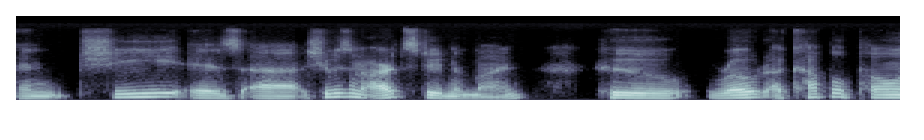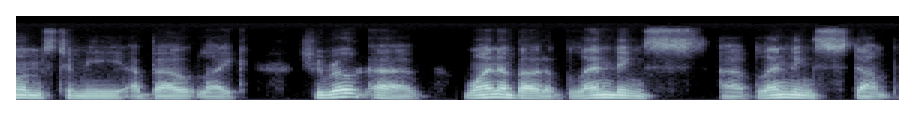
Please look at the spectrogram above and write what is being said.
and she is uh she was an art student of mine who wrote a couple poems to me about like she wrote uh one about a blending uh, blending stump,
